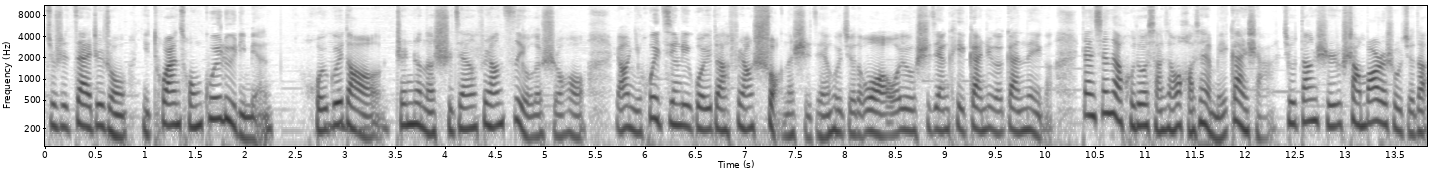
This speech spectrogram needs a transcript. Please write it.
就是在这种你突然从规律里面。回归到真正的时间非常自由的时候，然后你会经历过一段非常爽的时间，会觉得哇，我有时间可以干这个干那个。但现在回头想想，我好像也没干啥。就当时上班的时候，觉得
